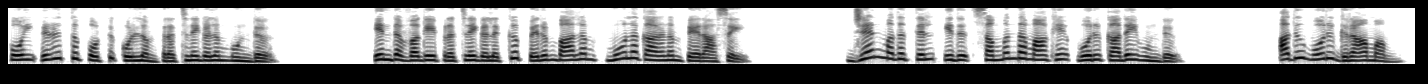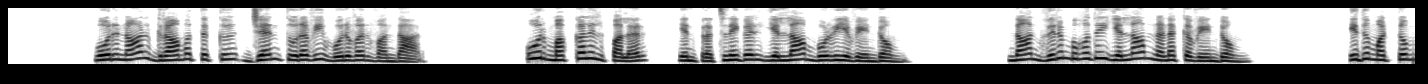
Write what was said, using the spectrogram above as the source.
போய் இழுத்து போட்டுக் கொள்ளும் பிரச்சனைகளும் உண்டு. இந்த வகை பிரச்சனைகளுக்கு பெரும்பாலும் மூல காரணம் பேராசை. ஜென் மதத்தில் இது சம்பந்தமாக ஒரு கதை உண்டு. அது ஒரு கிராமம். ஒரு நாள் கிராமத்துக்கு ஜென் துறவி ஒருவர் வந்தார். ஊர் மக்களில் பலர் என் பிரச்சனைகள் எல்லாம் ஒழிய வேண்டும். நான் விரும்புவது எல்லாம் நடக்க வேண்டும். இது மட்டும்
